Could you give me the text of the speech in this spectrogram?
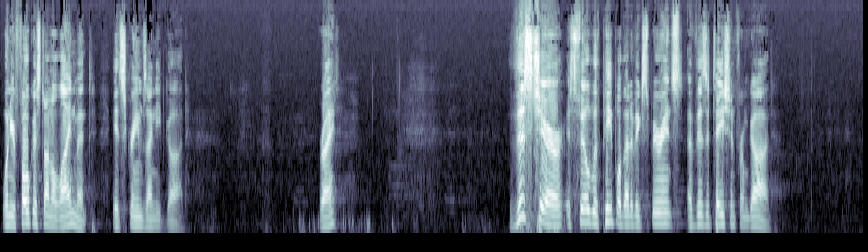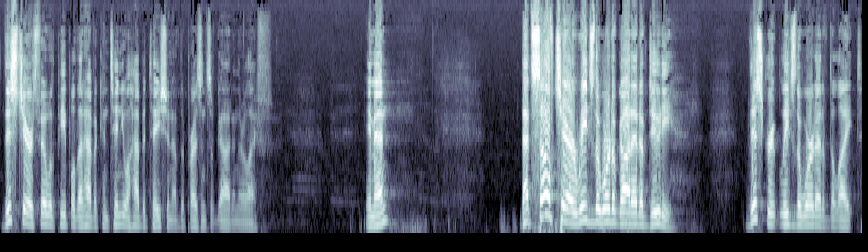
When you're focused on alignment, it screams, I need God. Right? This chair is filled with people that have experienced a visitation from God. This chair is filled with people that have a continual habitation of the presence of God in their life. Amen? That self chair reads the Word of God out of duty. This group leads the Word out of delight.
